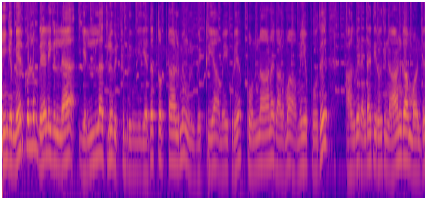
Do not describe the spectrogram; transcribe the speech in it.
நீங்கள் மேற்கொள்ளும் வேலைகளில் எல்லாத்துலேயும் வெற்றி பெறுவீங்க. எதை தொட்டாலுமே உங்களுக்கு வெற்றியாக அமையக்கூடிய பொன்னான காலமாக அமைய போகுது ஆகவே ரெண்டாயிரத்தி இருபத்தி நான்காம் ஆண்டு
